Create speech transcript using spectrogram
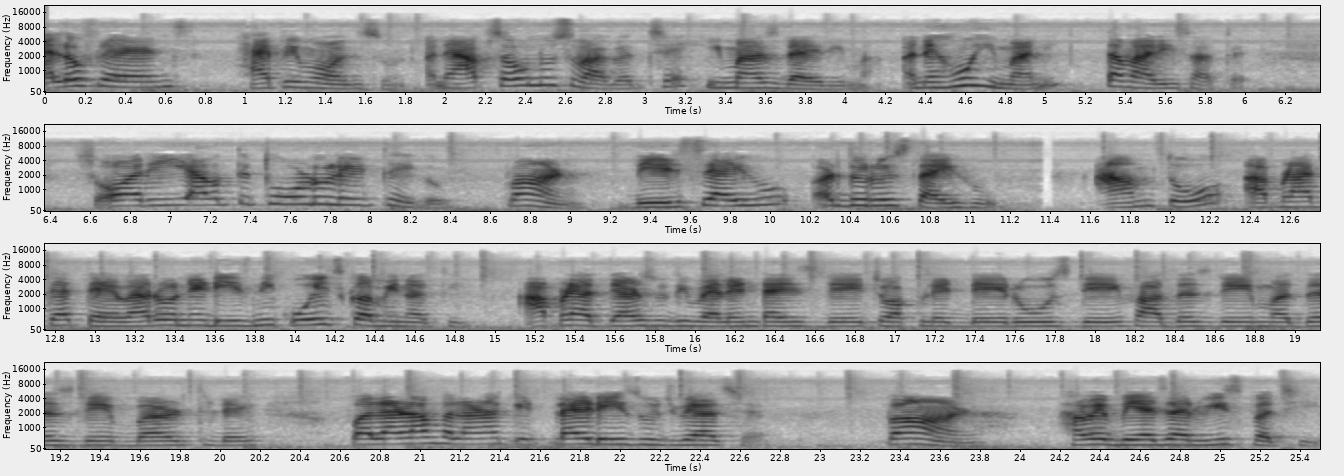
હેલો ફ્રેન્ડ્સ હેપી મોન્સૂન અને આપ સૌનું સ્વાગત છે હિમાસ ડાયરીમાં. અને હું હિમાની તમારી સાથે. સોરી આ વખતે થોડું લેટ થઈ ગયું. પણ દેડસે આવ્યું આવી આવ્યું આમ તો આપણા ત્યાં તહેવારો અને ડેઝની કોઈ જ કમી નથી. આપણે અત્યાર સુધી Valentine's day chocolate day rose day Father's day Mother's day birthday ફલાણા ફલાણા કેટલાય ડેઝ ઉજવ્યા છે. પણ હવે બે હજાર વીસ પછી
